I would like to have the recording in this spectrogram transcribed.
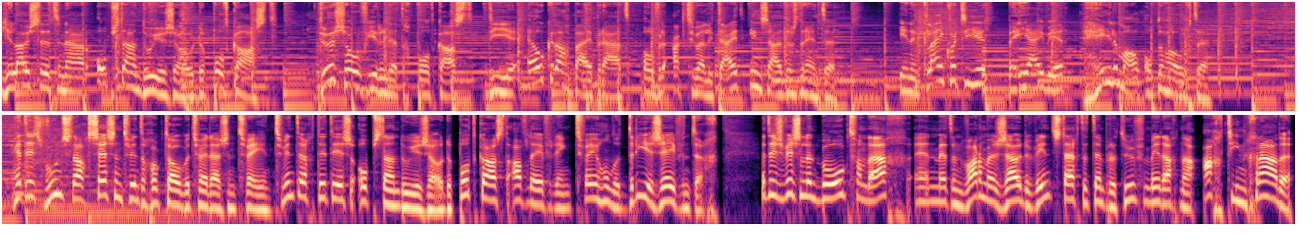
Je luistert naar Opstaan Doe Je Zo, de podcast. De Zo34-podcast die je elke dag bijpraat over de actualiteit in Zuiders-Drenthe. In een klein kwartier ben jij weer helemaal op de hoogte. Het is woensdag 26 oktober 2022. Dit is Opstaan Doe Je Zo, de podcast aflevering 273. Het is wisselend bewolkt vandaag en met een warme zuidenwind stijgt de temperatuur vanmiddag naar 18 graden.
